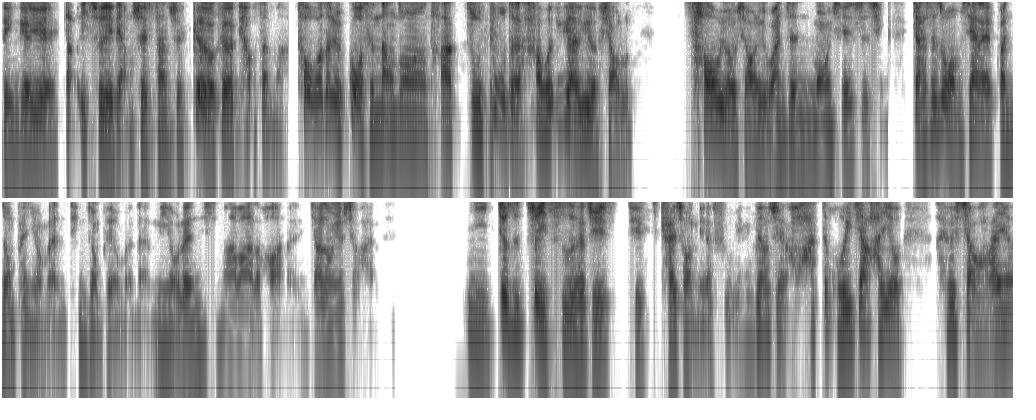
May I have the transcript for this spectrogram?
零个月到一岁、两岁、三岁，各有各的挑战嘛。透过这个过程当中呢，他逐步的他会越来越有效率，超有效率完成某一些事情。假设说我们现在的观众朋友们、听众朋友们呢，你有人是妈妈的话呢，家中有小孩，你就是最适合去去开创你的副业。你不要觉得哇，这回家还有还有小孩呀，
